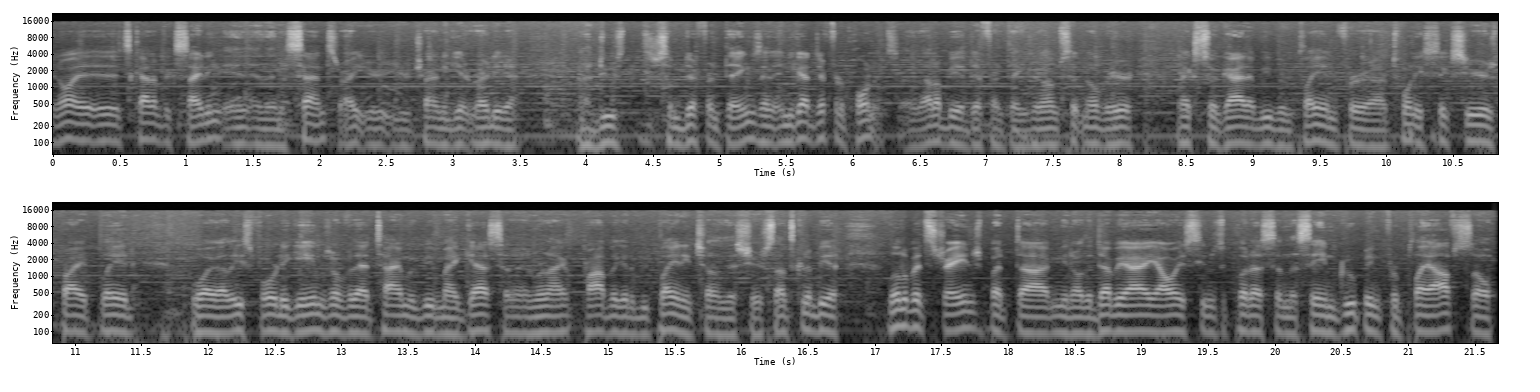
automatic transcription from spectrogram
you know, it, it's kind of exciting in, in, a sense, right? You're, you're trying to get ready to uh, do some different things, and, and, you got different opponents. Uh, that'll be a different thing. You know, I'm sitting over here next to a guy that we've been playing for uh, 26 years, probably played, boy, at least 40 games over that time would be my guess, and, and we're not probably going to be playing each other this year. So that's going to be a little bit strange, but, um, you know, the WI always seems to put us in the same grouping for playoffs, so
